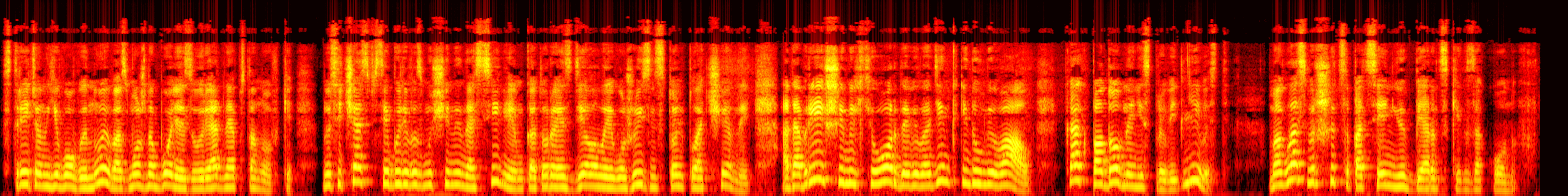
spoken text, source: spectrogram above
встретил он его в иной, возможно, более заурядной обстановке. Но сейчас все были возмущены насилием, которое сделало его жизнь столь плачевной, а добрейший Мельхиор де Виладинг недоумевал, как подобная несправедливость могла свершиться под сенью бернских законов.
